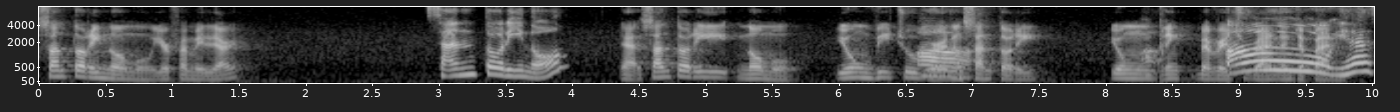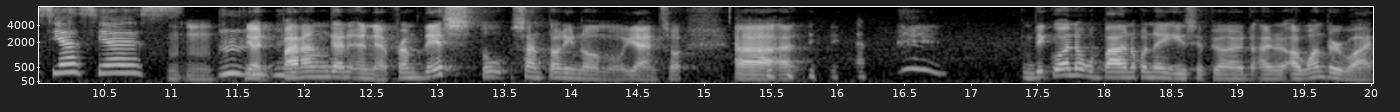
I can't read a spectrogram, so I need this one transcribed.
Santorinomu, you're familiar? Santorino? Yeah, Santori Nomu. Yung VTuber Ah. ng Santori. Yung Ah. drink beverage brand ng Oh, Japan. yes, yes, yes. Mm-mm. Mm, Yun, mm, mm. parang ganun eh. From this to Santori Nomu. Yan. So, uh, hindi ko alam kung paano ko naiisip yun. I, I wonder why.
